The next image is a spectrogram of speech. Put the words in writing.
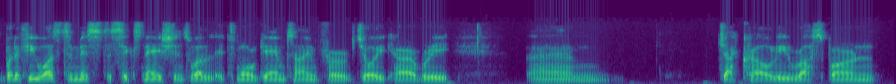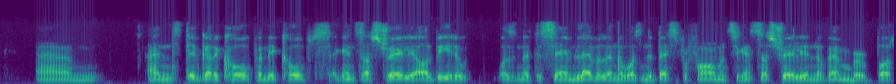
but if he was to miss the Six Nations, well, it's more game time for Joey Carbery, um, Jack Crowley, Ross Byrne, um, and they've got to cope, and they coped against Australia, albeit it wasn't at the same level, and it wasn't the best performance against Australia in November. But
